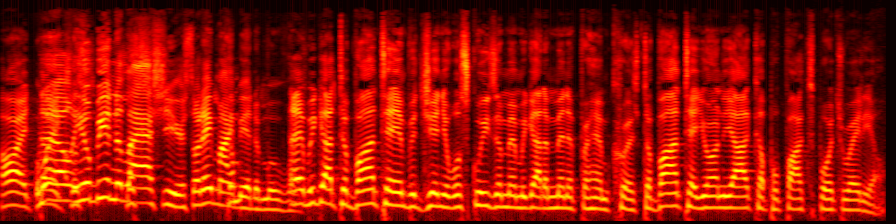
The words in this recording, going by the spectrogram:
All right. Thanks. Well, Let's- he'll be in the last year, so they might be able to move. Hey, we got Devontae in Virginia. We'll squeeze him in. We got a minute for him, Chris. Devontae, you're on the Odd Couple Fox Sports Radio.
